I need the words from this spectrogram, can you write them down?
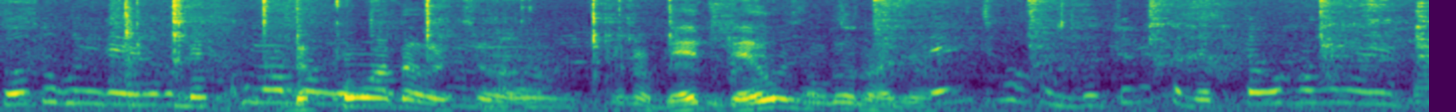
너도 근데 이렇게 매콤하다고. 매콤하다 그랬잖아. 그러니까 매, 매운 정도는 아니야. 센 척은 너좀 이따 맵다고 하긴 해봐.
